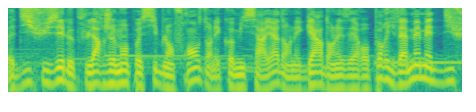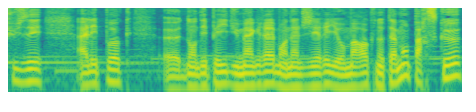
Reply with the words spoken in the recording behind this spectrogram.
euh, diffusé le plus largement possible en France, dans les commissariats, dans les gares, dans les aéroports. Il va même être diffusé à l'époque euh, dans des pays du Maghreb, en Algérie et au Maroc notamment, parce que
